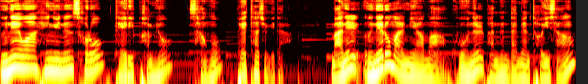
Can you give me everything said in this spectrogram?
은혜와 행위는 서로 대립하며 상호 배타적이다. 만일 은혜로 말미암아 구원을 받는다면 더 이상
